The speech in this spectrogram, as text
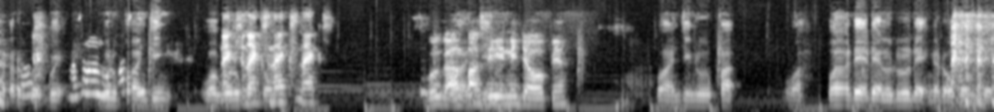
ntar gue gue gue lupa? anjing wah gue next lupa next cok next next Gue gampang sih ini jawabnya. wah anjing lupa wah wah dek dek lu dulu dek nggak ada obeng dek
